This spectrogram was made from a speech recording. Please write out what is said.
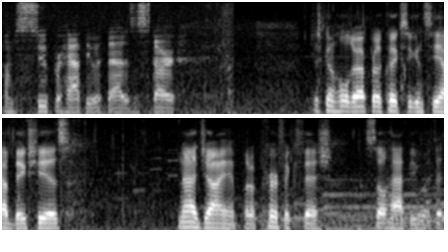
I'm super happy with that as a start. Just gonna hold her up real quick so you can see how big she is. Not a giant, but a perfect fish. So happy with it.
